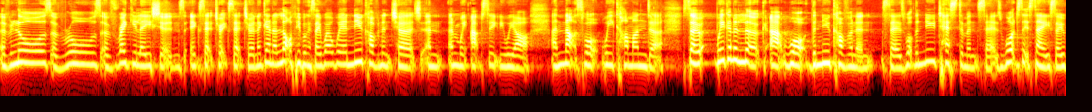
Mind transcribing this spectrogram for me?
of laws, of rules, of regulations, etc., etc. And again, a lot of people can say, well, we're a new covenant church, and, and we absolutely we are. And that's what we come under. So we're going to look at what the new covenant says, what the New Testament says. What does it say? So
